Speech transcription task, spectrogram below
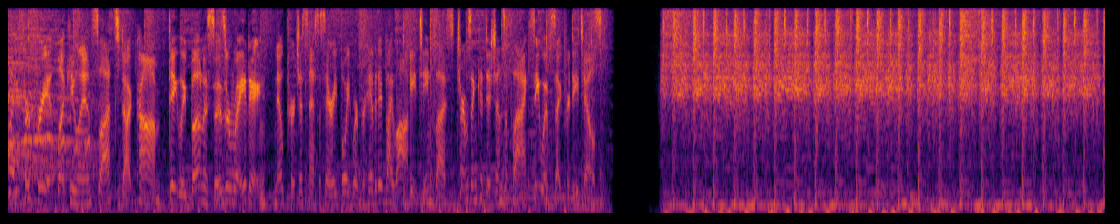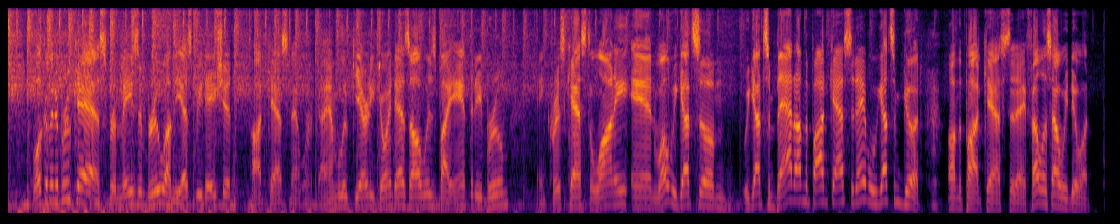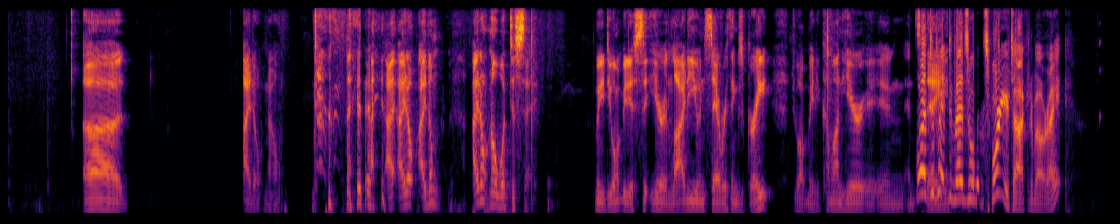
Play for free at LuckyLandSlots.com. Daily bonuses are waiting. No purchase necessary. Void were prohibited by law. 18 plus. Terms and conditions apply. See website for details. Welcome into Brewcast from Maize n Brew on the SB Nation Podcast Network. I am Luke Ghiardi, joined as always by Anthony Broome and Chris Castellani. And well, we got some we got some bad on the podcast today, but we got some good on the podcast today. Fellas, how we doing? Uh I don't know. I, I, I, don't I don't I don't know what to say. I mean, do you want me to sit here and lie to you and say everything's great? Do you want me to come on here and and well, it depends on what sport you're talking about, right?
